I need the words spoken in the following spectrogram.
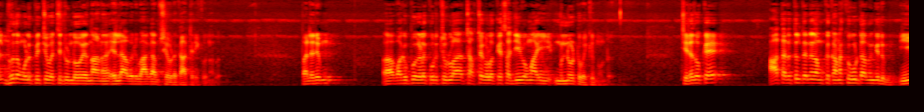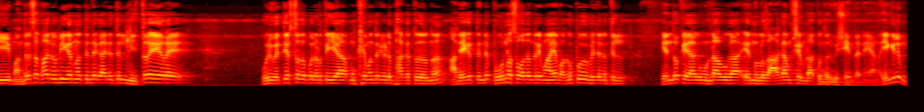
അത്ഭുതം ഒളിപ്പിച്ചു വച്ചിട്ടുണ്ടോ എന്നാണ് എല്ലാവരും ആകാംക്ഷയോടെ കാത്തിരിക്കുന്നത്. പലരും വകുപ്പുകളെക്കുറിച്ചുള്ള ചർച്ചകളൊക്കെ സജീവമായി മുന്നോട്ട് വയ്ക്കുന്നുണ്ട്. ചിലതൊക്കെ ആ തരത്തിൽ തന്നെ നമുക്ക് കണക്ക് കൂട്ടാമെങ്കിലും ഈ മന്ത്രിസഭാ രൂപീകരണത്തിന്റെ കാര്യത്തിൽ ഇത്രയേറെ ഒരു വ്യത്യസ്തത പുലർത്തിയ മുഖ്യമന്ത്രിയുടെ ഭാഗത്തു നിന്ന് അദ്ദേഹത്തിന്റെ പൂർണ സ്വാതന്ത്ര്യമായ വകുപ്പ് വിഭജനത്തിൽ എന്തൊക്കെയാകും ഉണ്ടാവുക എന്നുള്ളത് ആകാംക്ഷയുണ്ടാക്കുന്ന ഒരു വിഷയം തന്നെയാണ്. എങ്കിലും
